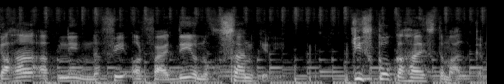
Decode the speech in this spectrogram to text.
कहाँ अपने नफे और फ़ायदे और नुकसान के लिए किसको कहाँ इस्तेमाल करना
